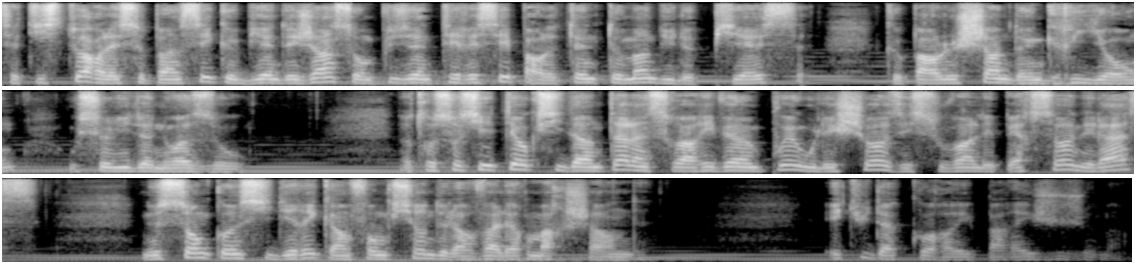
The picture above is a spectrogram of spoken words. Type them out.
Cette histoire laisse penser que bien des gens sont plus intéressés par le tintement d'une pièce que par le chant d'un grillon ou celui d'un oiseau. Notre société occidentale en serait arrivée à un point où les choses, et souvent les personnes, hélas, ne sont considérées qu'en fonction de leur valeur marchande. Es-tu d'accord avec pareil jugement?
